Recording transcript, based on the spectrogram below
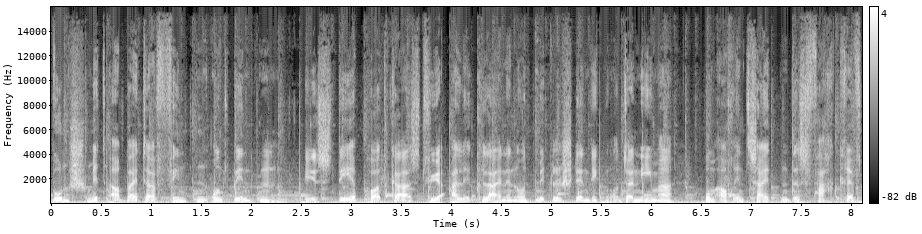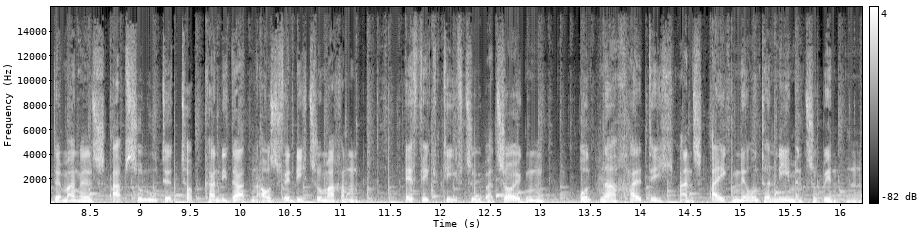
Wunsch Mitarbeiter finden und binden ist der Podcast für alle kleinen und mittelständigen Unternehmer, um auch in Zeiten des Fachkräftemangels absolute Top-Kandidaten ausfindig zu machen, effektiv zu überzeugen und nachhaltig ans eigene Unternehmen zu binden.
